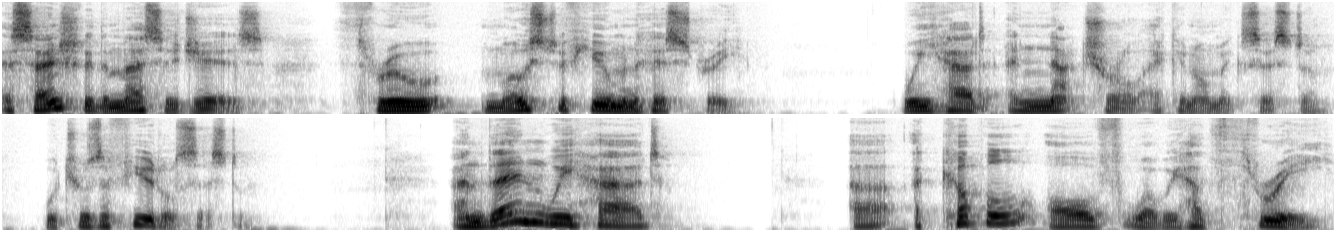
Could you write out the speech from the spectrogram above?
essentially, the message is through most of human history, we had a natural economic system, which was a feudal system, and then we had uh, a couple of well, we had three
